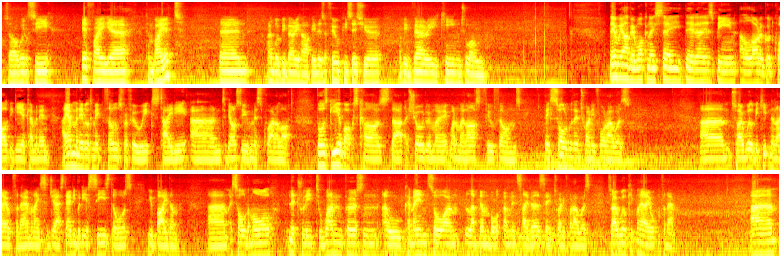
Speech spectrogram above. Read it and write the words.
so we'll see if I uh, can buy it then I will be very happy. There's a few pieces here I'll be very keen to own. There we have it, what can I say? There has been a lot of good quality gear coming in. I haven't been able to make the films for a few weeks tidy and to be honest with you, I've missed quite a lot. Those gearbox cars that I showed you in my one of my last few films, they sold within 24 hours. Um, so I will be keeping an eye out for them and I suggest anybody who sees those you buy them. Um, I sold them all literally to one person who come in so um, loved them bought them inside say 24 hours so I will keep my eye open for them. Um,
